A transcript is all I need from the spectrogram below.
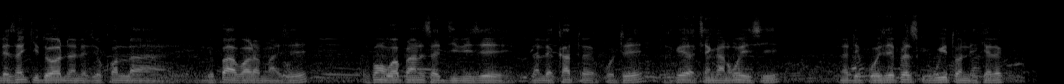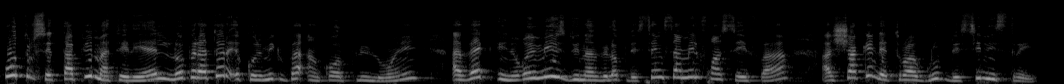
les gens qui dorment dans les écoles là, ne veulent pas avoir à manger. Parce qu'on va prendre ça divisé dans les quatre côtés. Parce qu'à Tienganro ici, on a déposé presque 8 tonnes et quelques. Outre cet appui matériel, l'opérateur économique va encore plus loin avec une remise d'une enveloppe de 500 000 francs CFA à chacun des trois groupes de sinistrés.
